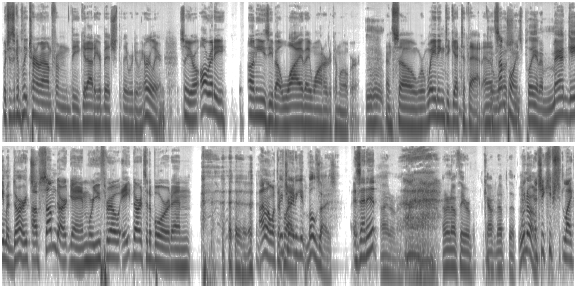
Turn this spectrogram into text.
which is a complete turnaround from the get out of here bitch that they were doing earlier. So you're already uneasy about why they want her to come over, Mhm. and so we're waiting to get to that. And, And at some point, she's playing a mad game of darts. of some dart game where you throw eight darts at a board and I don't know what they're They're trying to get bullseyes. Is that it? I don't know. I don't know if they were counting up the. Who knows? And she keeps like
